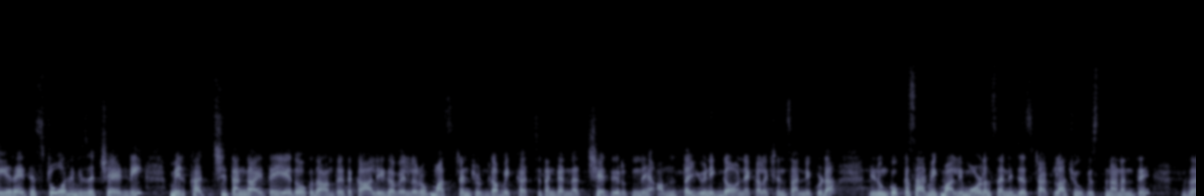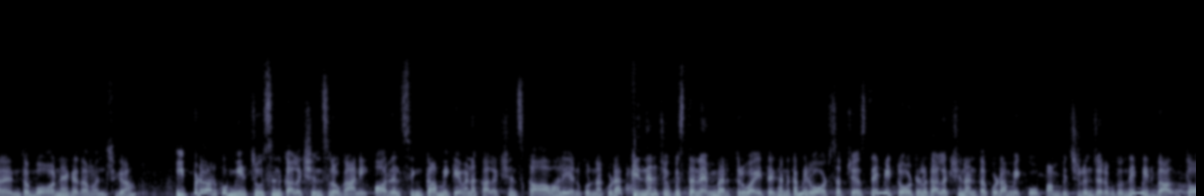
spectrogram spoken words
మీరైతే స్టోర్ విజిట్ చేయండి. మీరు ఖచ్చితంగా అయితే ఏదో ఒక దాంతో అయితే ఖాళీగా వెళ్ళరు. మస్ట్ అండ్ షుడ్గా మీకు ఖచ్చితంగా నచ్చే తీరుతుంది. అంత యూనిక్ యూనిక్గా ఉన్నాయి కలెక్షన్స్ అన్నీ కూడా. నేను ఇంకొకసారి మీకు మళ్ళీ మోడల్స్ అన్ని జస్ట్ అట్లా చూపిస్తున్నాను అంతే. సరే ఎంత బాగున్నాయి కదా మంచిగా. ఇప్పటి వరకు మీరు చూసిన కలెక్షన్స్లో కానీ కానీ ఆర్ఎల్స్ ఇంకా మీకు ఏమైనా కలెక్షన్స్ కావాలి అనుకున్నా కూడా కింద చూపిస్తున్న నెంబర్ త్రూ అయితే కనుక మీరు వాట్సాప్ చేస్తే మీకు టోటల్ కలెక్షన్ అంతా కూడా మీకు పంపించడం జరుగుతుంది. మీరు వాళ్ళతో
